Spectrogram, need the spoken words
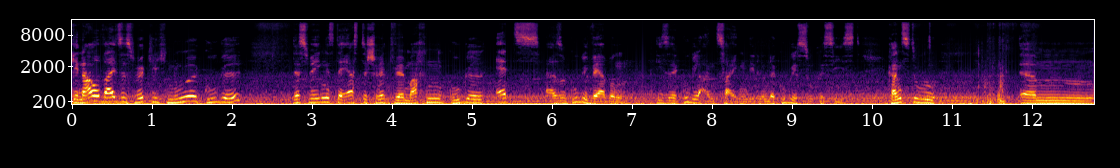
Genau weiß es wirklich nur Google. Deswegen ist der erste Schritt, wir machen Google Ads, also Google Werbung diese Google-Anzeigen, die du in der Google-Suche siehst, kannst du, ähm,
